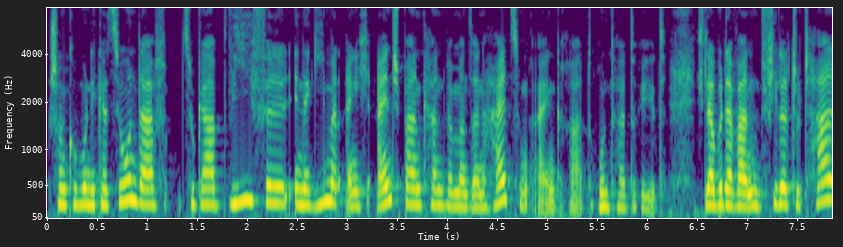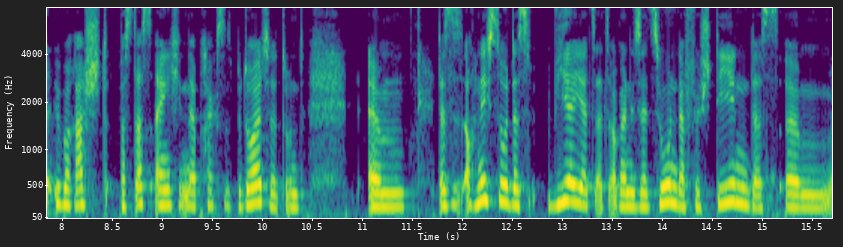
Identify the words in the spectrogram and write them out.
schon Kommunikation dazu gab, wie viel Energie man eigentlich einsparen kann, wenn man seine Heizung ein Grad runterdreht. Ich glaube, da waren viele total überrascht, was das eigentlich in der Praxis bedeutet. Und ähm, das ist auch nicht so, dass wir jetzt als Organisation dafür stehen, dass ähm,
